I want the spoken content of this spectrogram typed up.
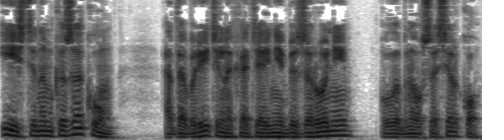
истинным казаком, одобрительно, хотя и не без иронии, улыбнулся Серко.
